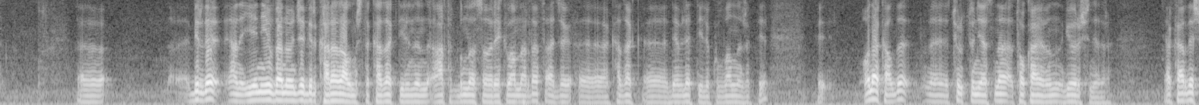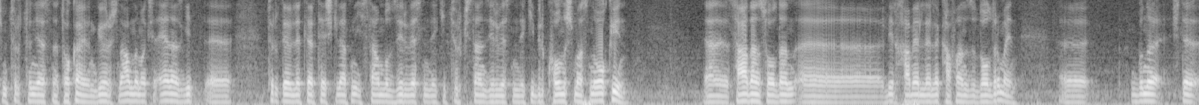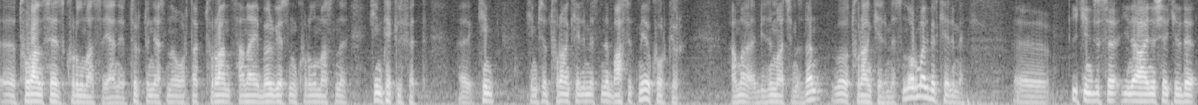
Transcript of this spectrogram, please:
Bir de yani yeni yıldan önce bir karar almıştı Kazak dilinin artık bundan sonra reklamlarda sadece e, Kazak e, devlet dili kullanılacak diye. E, ona kaldı e, Türk dünyasına Tokayev'in görüşü nedir? Ya kardeşim Türk dünyasında Tokayev'in görüşünü anlamak için en az git e, Türk Devletleri Teşkilatı'nın İstanbul zirvesindeki, Türkistan zirvesindeki bir konuşmasını okuyun. Yani sağdan soldan e, bir haberlerle kafanızı doldurmayın. E, bunu işte e, Turan SEZ kurulması yani Türk dünyasına ortak Turan sanayi bölgesinin kurulmasını kim teklif etti? E, kim kimse Turan kelimesinden bahsetmeye korkuyor. Ama bizim açımızdan bu Turan kelimesi normal bir kelime. E, ikincisi yine aynı şekilde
